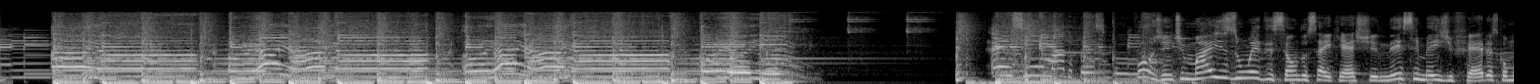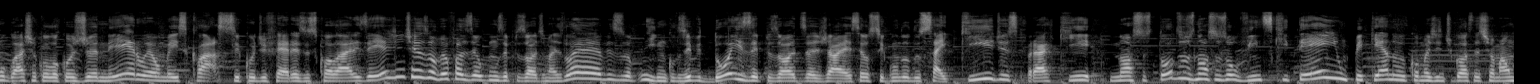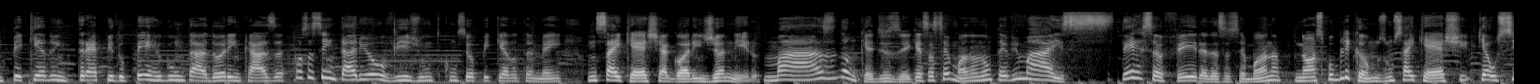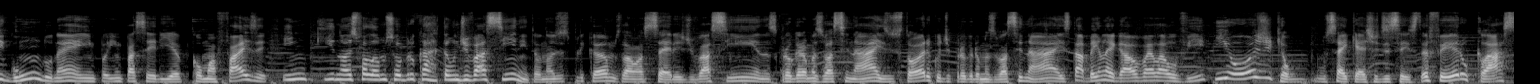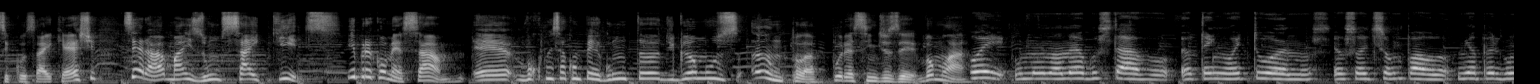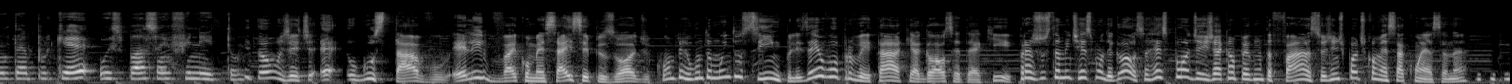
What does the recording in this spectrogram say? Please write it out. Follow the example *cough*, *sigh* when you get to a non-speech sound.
Bom, gente, mais uma edição do SciCast nesse mês de férias. Como o Guaxa colocou, janeiro é o mês clássico de férias escolares. E aí a gente resolveu fazer alguns episódios mais leves, inclusive dois episódios já. Esse é o segundo do SciKids, para que nossos, todos os nossos ouvintes que têm um pequeno, como a gente gosta de chamar, um pequeno intrépido perguntador em casa, possam sentar e ouvir junto com seu pequeno também um SciCast agora em janeiro. Mas não quer dizer que essa semana não teve mais. Terça-feira dessa semana, nós publicamos um SciCast, que é o segundo, né, em, em parceria com a Pfizer, em que nós falamos sobre o cartão de vacina. Então, nós explicamos lá uma série de vacinas, programas vacinais, histórico de programas vacinais. Tá bem legal, vai lá ouvir. E hoje, que é o, o de sexta-feira, o clássico SciCast, será mais um SciKids. E para começar, é, vou começar com uma pergunta, digamos, ampla, por assim dizer. Vamos lá. Oi, o meu nome é Gustavo. Eu tenho 8 anos. Eu sou de São Paulo. Minha pergunta é por que o espaço é infinito? Então, gente, é, o Gustavo, ele vai começar esse episódio com uma pergunta muito simples. Aí eu vou aproveitar que a Glaucia tá aqui pra justamente responder. Glaucia, responde aí, já que é uma pergunta fácil, a gente pode começar com essa, né? *laughs*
